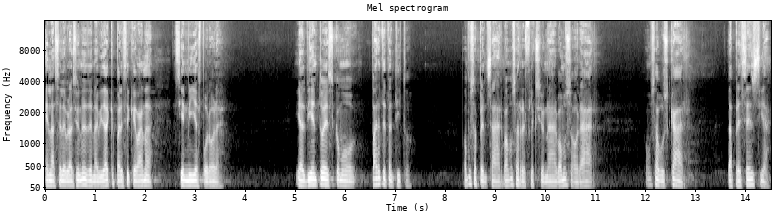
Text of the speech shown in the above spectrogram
en las celebraciones de Navidad que parece que van a 100 millas por hora. Y Adviento es como, párate tantito. Vamos a pensar, vamos a reflexionar, vamos a orar, vamos a buscar la presencia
